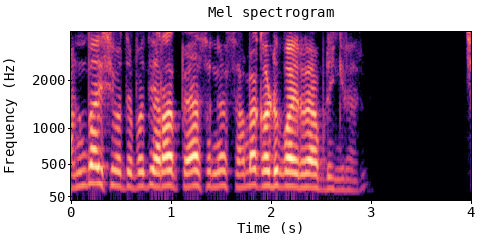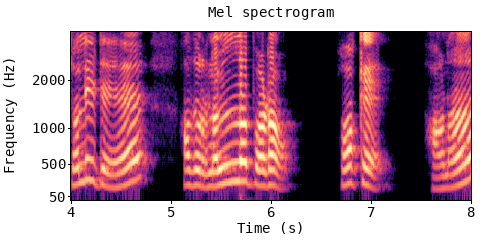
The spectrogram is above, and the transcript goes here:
அன்பை சிவத்தை பற்றி யாராவது பேசுனா செம கடுப்பாயிருவேன் அப்படிங்கிறாரு. சொல்லிட்டு அது ஒரு நல்ல படம். ஓகே. ஆனால்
